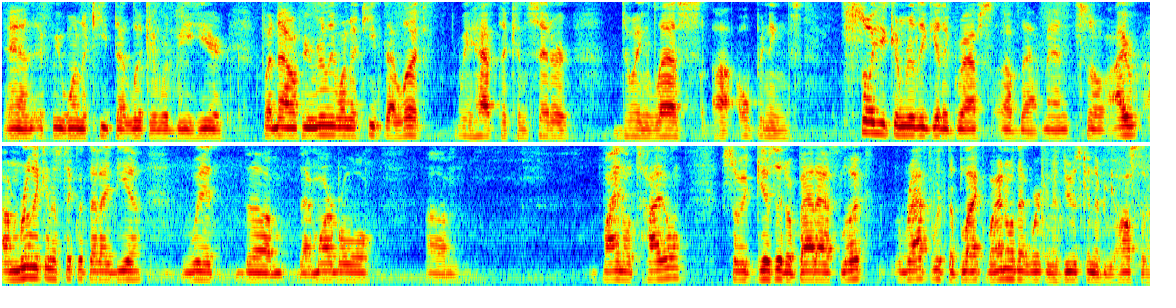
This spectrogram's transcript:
And if we want to keep that look it would be here. But now if we really want to keep that look we have to consider doing less uh, openings so you can really get a grasp of that man. So I, I'm really gonna stick with that idea with the that marble um, vinyl tile so it gives it a badass look wrapped with the black vinyl that we're gonna do is gonna be awesome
